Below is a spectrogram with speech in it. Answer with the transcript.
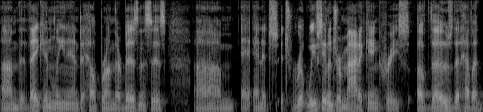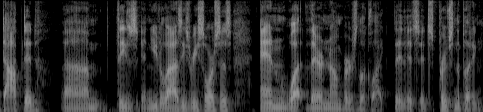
um, that they can lean in to help run their businesses. Um, and it's it's re- we've seen a dramatic increase of those that have adopted um, these and utilize these resources and what their numbers look like. It's it's proofs in the pudding.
